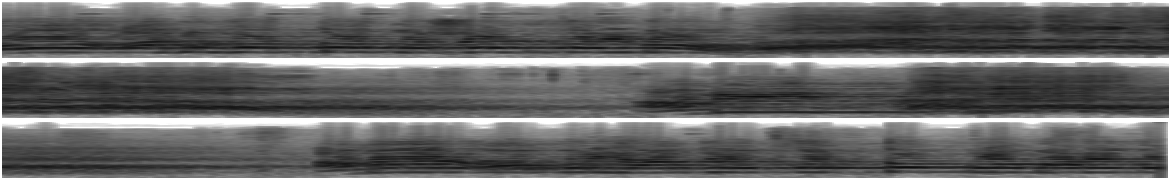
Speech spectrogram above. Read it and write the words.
ও আনুগত্য পোষণ করিব। আমি আমি রাজ্য কর্তব্য মনে করি।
